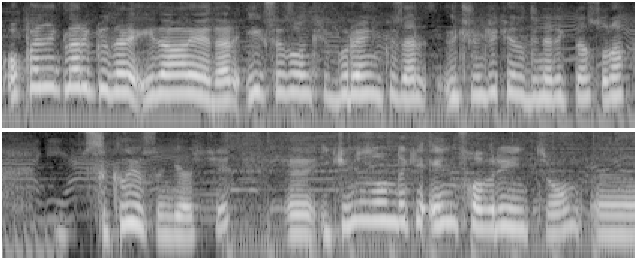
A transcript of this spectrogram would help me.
Openingler güzel idare eder. İlk sezonki Gren güzel. Üçüncü kez dinledikten sonra sıkılıyorsun gerçi. Ee, ikinci sezondaki en favori introm. Ee,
